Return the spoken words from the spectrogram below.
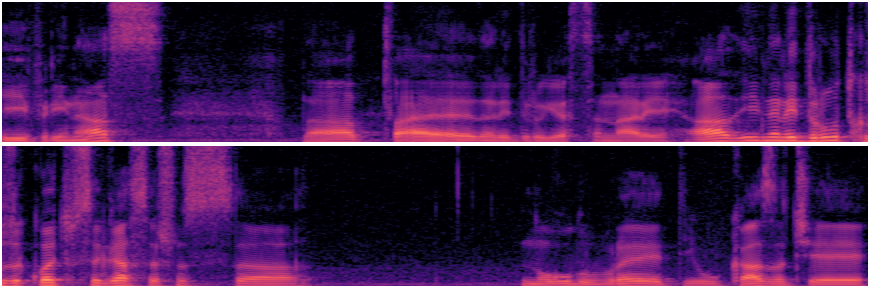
и при нас. А, това е нали, другия сценарий. А и нали, другото, за което сега всъщност а, много добре ти го каза, че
